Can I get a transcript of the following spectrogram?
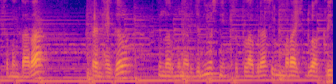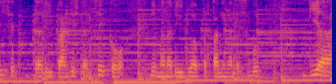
Sementara Ren Hegel benar-benar jenius nih setelah berhasil meraih dua clean sheet dari Prancis dan Ceko di mana di dua pertandingan tersebut dia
